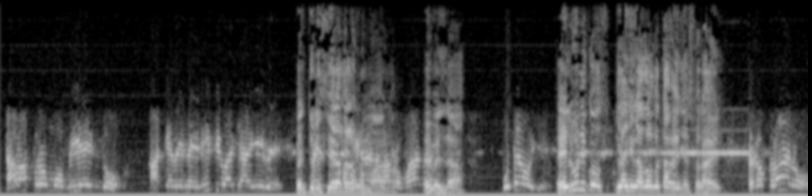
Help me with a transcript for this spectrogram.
estaba promoviendo a que Benedito y Vallaibe Pertenecieran a la pertenecieran a la romana. romana. Es verdad. ¿Usted oye? El único legislador que estaba en eso era él. Pero claro,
